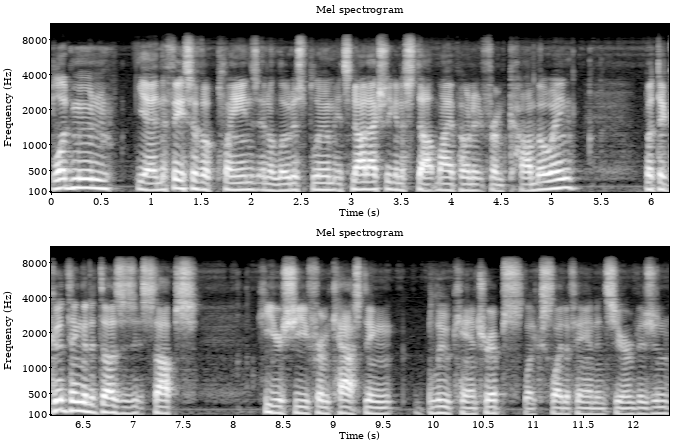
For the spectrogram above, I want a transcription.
Blood Moon yeah, in the face of a Plains and a Lotus Bloom, it's not actually going to stop my opponent from comboing. But the good thing that it does is it stops he or she from casting blue cantrips like Sleight of Hand and Serum Vision.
